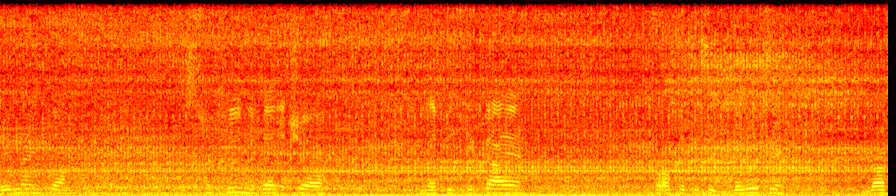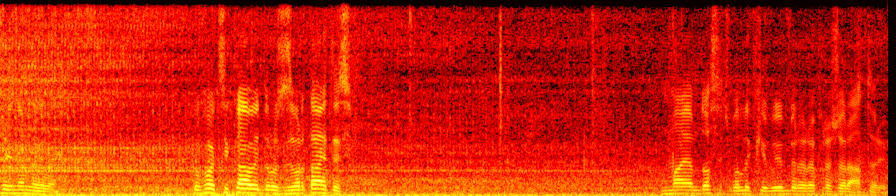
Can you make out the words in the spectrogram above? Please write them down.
рівненько, сухий, ніде нічого не підтікає, просто пісить колюці, навіть і не мило. Кого цікавить, друзі, звертайтесь. Маємо досить великий вибір рефрижераторів.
